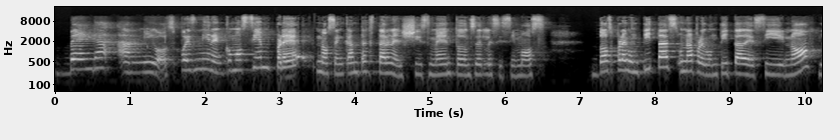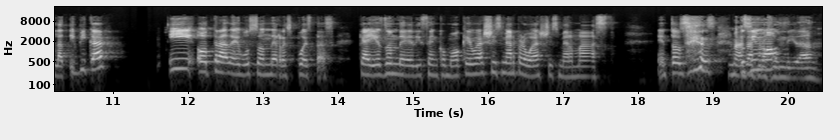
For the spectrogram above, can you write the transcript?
Venga, amigos. Pues miren, como siempre, nos encanta estar en el chisme, entonces les hicimos dos preguntitas, una preguntita de sí y no, la típica, y otra de buzón de respuestas. que ahí es donde dicen como, ok, voy a chismear, pero voy a chismear más. Entonces, Más a pusimos- profundidad.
